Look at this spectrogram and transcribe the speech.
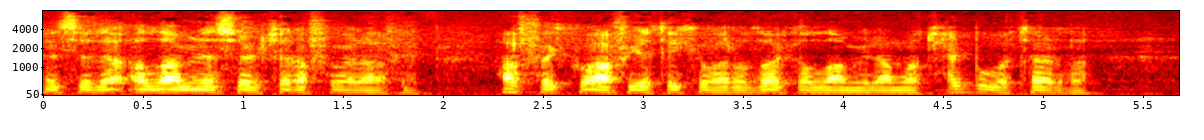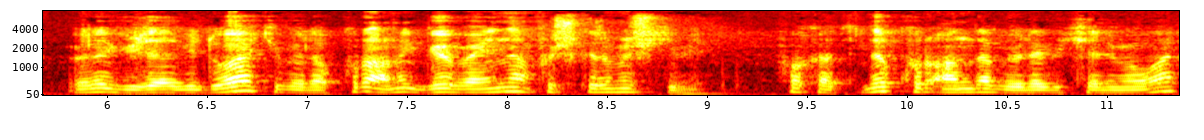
mesela Allah mine sevke rafı ve afiyet. Affek ve afiyeteke ve rıdak Allah'ım ma tuhibbu ve terda. Öyle güzel bir dua ki böyle Kur'an'ı göbeğinden fışkırmış gibi. Fakat ne Kur'an'da böyle bir kelime var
